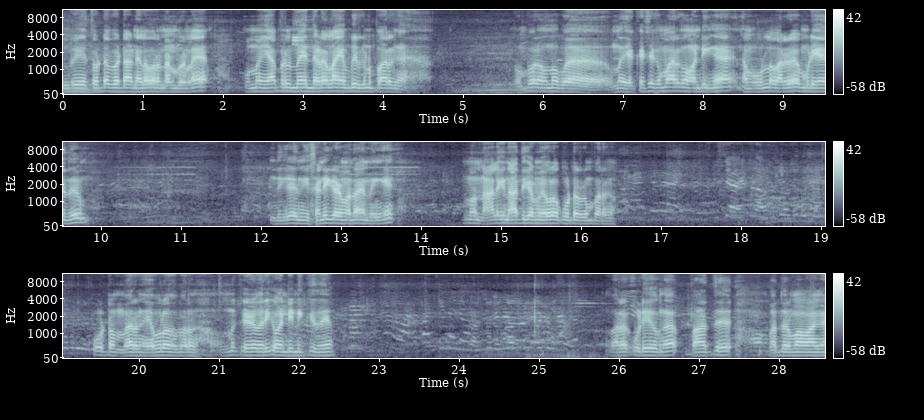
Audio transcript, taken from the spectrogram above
இன்றைய தொட்டப்பேட்டா நிலவரம் நண்பர்களே இன்னும் ஏப்ரல் மே இந்த இடம்லாம் எப்படி இருக்குன்னு பாருங்கள் அப்புறம் இன்னும் இன்னும் எக்கச்சக்கமாக இருக்கும் வண்டிங்க. நம்ம உள்ளே வரவே முடியாது. இன்றைக்கி இன்றைக்கி சனிக்கிழமை தான் இருந்தீங்க இன்னும் நாளைக்கு ஞாயிற்றுக்கிழமை எவ்வளோ கூட்டம் இருக்கும் பாருங்கள் கூட்டம் பாருங்கள் எவ்வளோ பாருங்கள் இன்னும் கீழே வரைக்கும் வண்டி நிற்குது வரக்கூடியவங்க பார்த்து பத்திரமா வாங்க.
